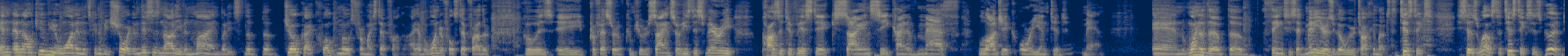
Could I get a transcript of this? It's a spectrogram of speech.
And and I'll give you one, and it's going to be short. And this is not even mine, but it's the the joke I quote most from my stepfather. I have a wonderful stepfather who is a professor of computer science. So he's this very positivistic, sciency kind of math logic oriented man. And one of the, the things he said many years ago, we were talking about statistics. He says, Well, statistics is good.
